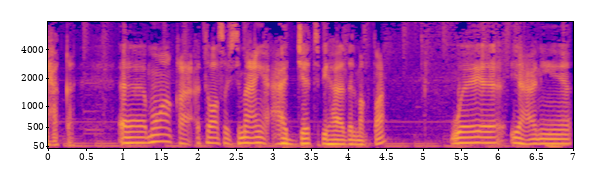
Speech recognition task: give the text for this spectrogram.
بحقه. آه، مواقع التواصل الاجتماعي عجت بهذا المقطع ويعني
